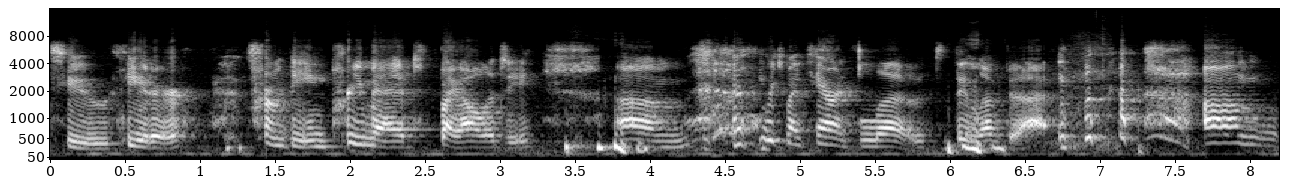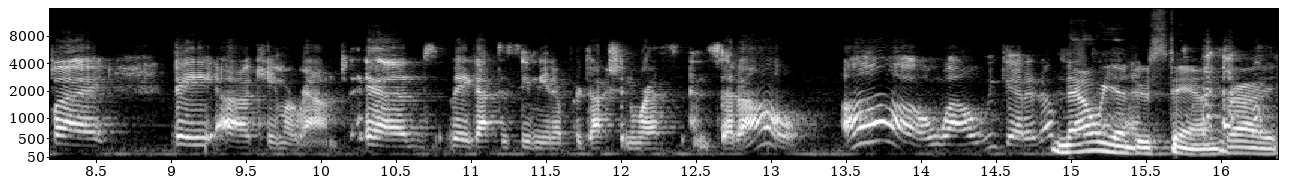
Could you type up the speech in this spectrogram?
to theater from being pre med biology, um, which my parents loved. They loved that. um, but they uh, came around and they got to see me in a production with and said, "Oh, oh, well, we get it." Okay, now we understand, right?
